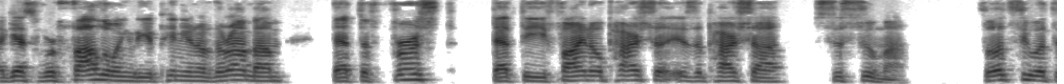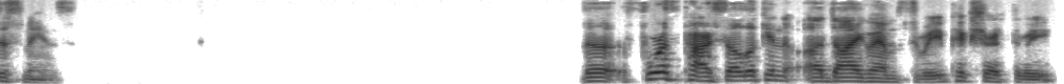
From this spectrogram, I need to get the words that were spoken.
I guess we're following the opinion of the Rambam that the first, that the final parsha is a parsha susuma. So let's see what this means. The fourth parsha, look in uh, diagram three, picture three,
